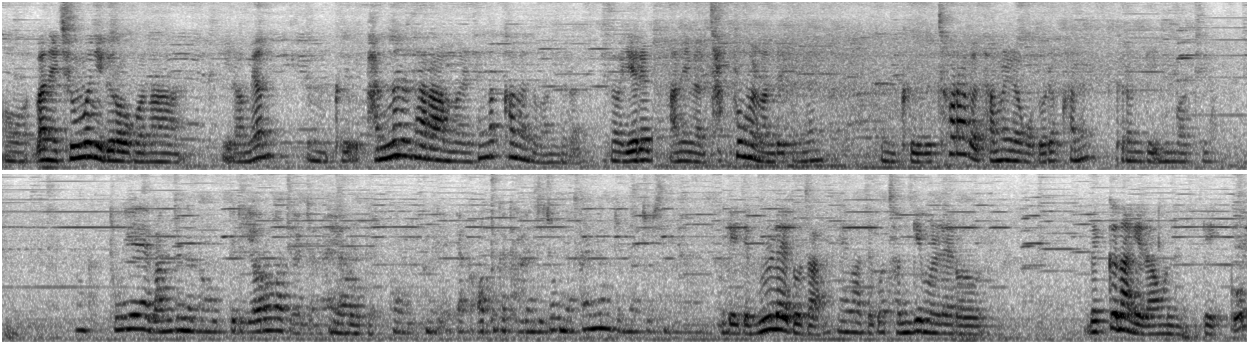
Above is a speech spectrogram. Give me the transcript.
어, 만약에 주문이 들어오거나 이러면 좀 그 받는 사람을 생각하면서 만들어요. 그래서 예를 아니면 작품을 만들 때는 좀 그 철학을 담으려고 노력하는 그런 게 있는 것 같아요. 도예 만드는 방법들이 여러 가지가 있잖아요. 네네네. 그럼 근데 약간 어떻게 다른지 조금 더 설명 좀 해주시면 이게 이제 물레 도자 해가지고 전기 물레로 매끈하게 나오는 게 있고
